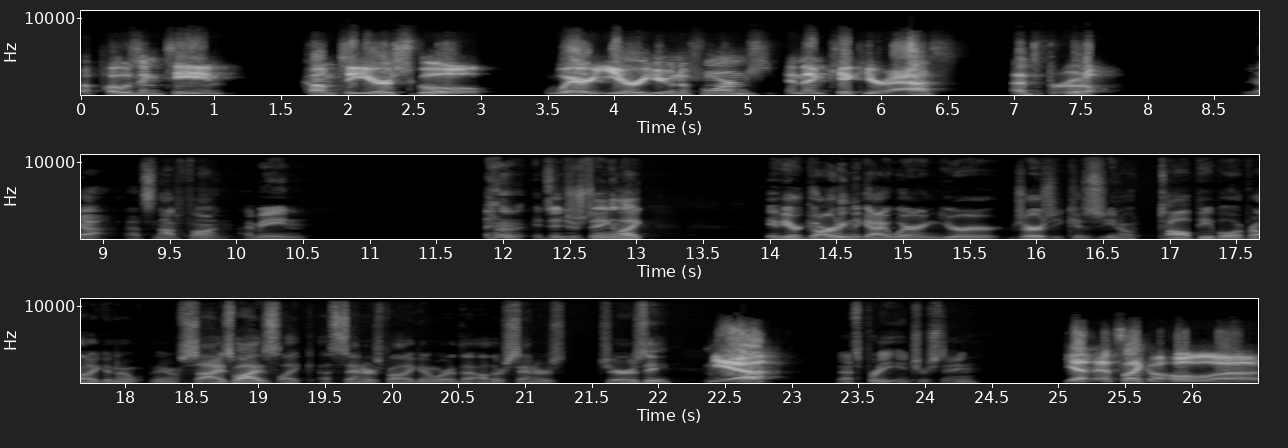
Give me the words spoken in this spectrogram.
opposing team, come to your school, wear your uniforms, and then kick your ass. That's brutal. Yeah, that's not fun. I mean, it's interesting. Like, if you're guarding the guy wearing your jersey, because you know tall people are probably gonna, you know, size wise, like a center's probably gonna wear the other center's jersey. Yeah, That's pretty interesting. yeah. That's like a whole. uh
